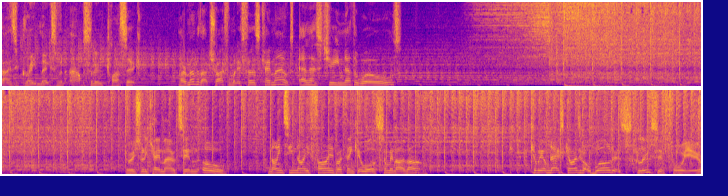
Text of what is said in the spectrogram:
That is a great mix of an absolute classic. I remember that track from when it first came out LSG Netherworld. Originally came out in, oh, 1995, I think it was, something like that. Coming up next, guys, I've got a world exclusive for you.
